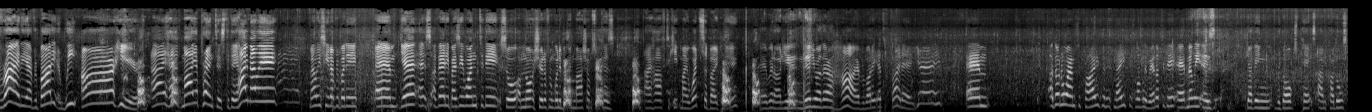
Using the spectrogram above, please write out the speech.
Friday, everybody, and we are here. And I have my apprentice today. Hi, Millie. Melly's here, everybody. Um, yeah, it's a very busy one today, so I'm not sure if I'm going to be doing mashups because I have to keep my wits about me. Uh, where are you? There you are there. Hi, everybody. It's Friday. Yay! Um, I don't know why I'm surprised, but it's nice. It's lovely weather today. Uh, Millie is giving the dogs pets and cuddles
